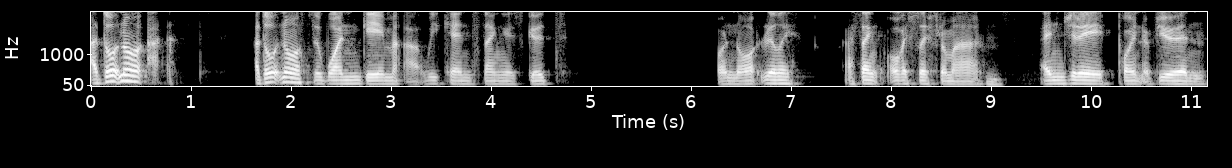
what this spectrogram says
I don't know. I, I don't know if the one game at weekend thing is good or not. Really, I think obviously from a Hmm. injury point of view and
